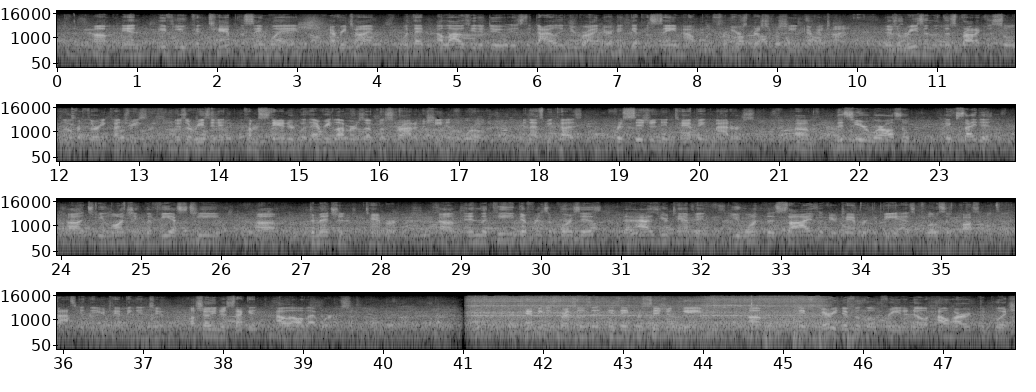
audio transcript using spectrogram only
Um, and if you can tamp the same way every time, what that allows you to do is to dial in your grinder and get the same output from your espresso machine every time. There's a reason that this product is sold in over 30 countries. There's a reason it comes standard with every La Marzocco Strada machine in the world. And that's because precision in tamping matters. Um, this year we're also excited uh, to be launching the VST um, dimensioned tamper. Um, and the key difference, of course, is that as you're tamping, you want the size of your tamper to be as close as possible to the basket that you're tamping into. I'll show you in a second how all that works. Tamping espresso is a, is a precision game. Um, it's very difficult for you to know how hard to push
